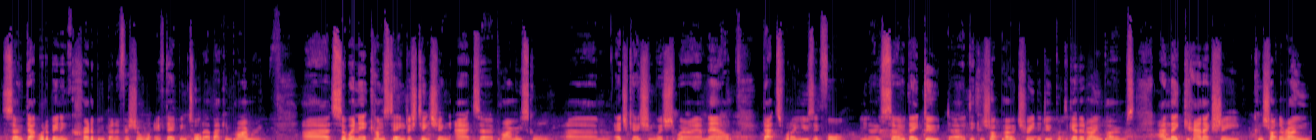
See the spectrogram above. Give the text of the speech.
So that would have been incredibly beneficial if they'd been taught that back in primary. Uh, so when it comes to English teaching at uh, primary school um, education, which is where I am now, that's what I use it for. You know, so they do uh, deconstruct poetry, they do put together their own poems, and they can actually construct their own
